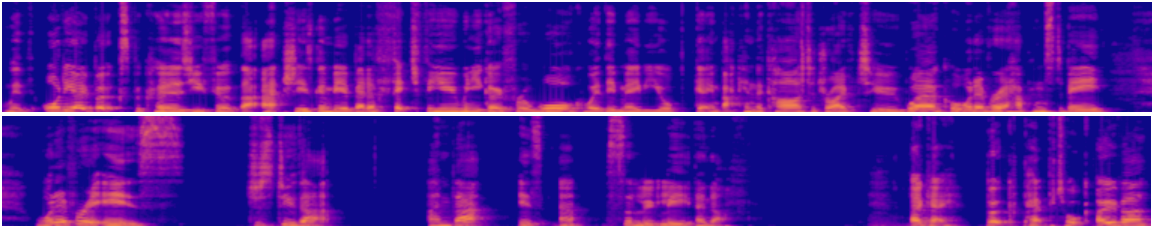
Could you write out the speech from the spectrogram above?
with audiobooks because you feel that, that actually is going to be a better fit for you when you go for a walk, whether maybe you're getting back in the car to drive to work or whatever it happens to be. Whatever it is, just do that. And that is absolutely enough. Okay, book pep talk over.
